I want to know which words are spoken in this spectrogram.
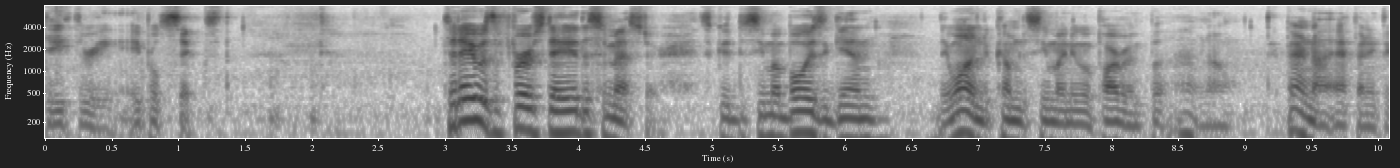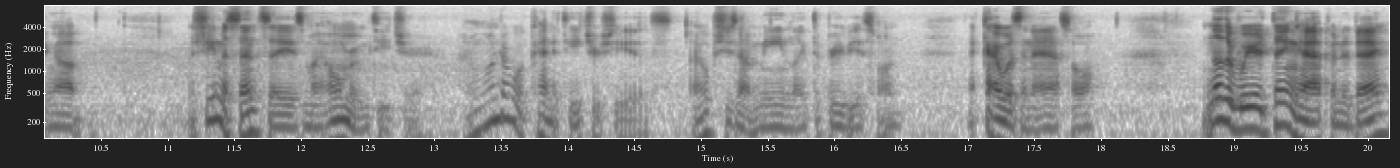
Day 3, April 6th. Today was the first day of the semester. It's good to see my boys again. They wanted to come to see my new apartment, but I don't know. They better not F anything up. Mishima Sensei is my homeroom teacher. I wonder what kind of teacher she is. I hope she's not mean like the previous one. That guy was an asshole. Another weird thing happened today.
